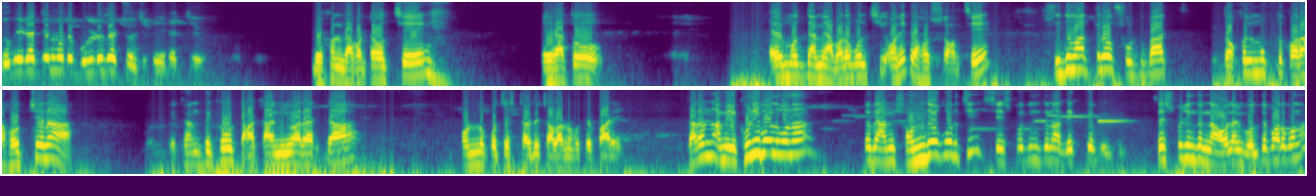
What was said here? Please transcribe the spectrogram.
যোগী রাজ্যের মতো বুলডোজার চলছে তো এই রাজ্যে। দেখুন ব্যাপারটা হচ্ছে এরা তো এর মধ্যে আমি আবারও বলছি অনেক রহস্য আছে। শুধুমাত্র ফুটপাত দখলমুক্ত করা হচ্ছে না এখান থেকেও টাকা নেওয়ার একটা অন্য প্রচেষ্টা হয়তো চালানো হতে পারে। কারণ আমি এখনই বলব না তবে আমি সন্দেহ করছি শেষ পর্যন্ত না দেখতে শেষ পর্যন্ত না হলে আমি বলতে পারব না।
